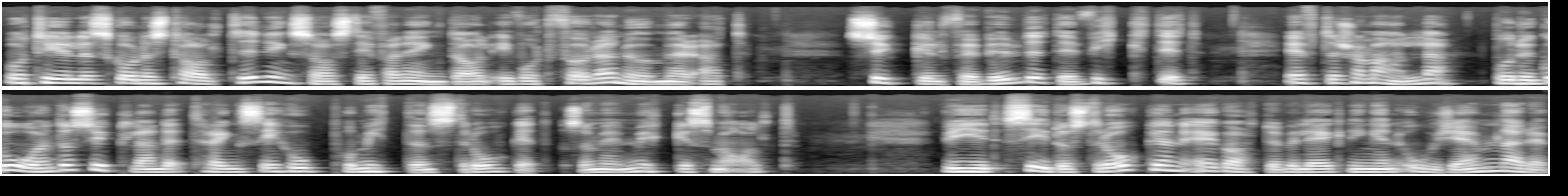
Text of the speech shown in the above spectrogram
Och till Skånes taltidning sa Stefan Engdahl i vårt förra nummer att cykelförbudet är viktigt eftersom alla, både gående och cyklande, trängs ihop på mittenstråket som är mycket smalt. Vid sidostråken är gatubeläggningen ojämnare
